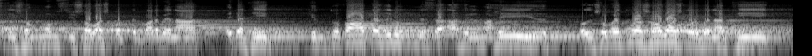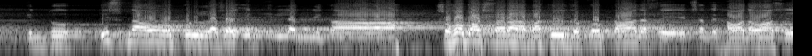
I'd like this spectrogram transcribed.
স্ত্রী সঙ্গম, স্ত্রী সবাস করতে পারবে না। এটা ঠিক। কিন্তু নিসা মাহিজ ওই সময় তোমরা সহবাস করবে না, ঠিক। কিন্তু সহবাস ছাড়া বাকি যত কাজ আছে, একসাথে খাওয়া দাওয়া আছে,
